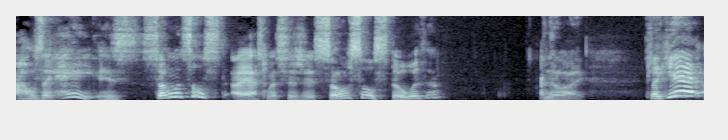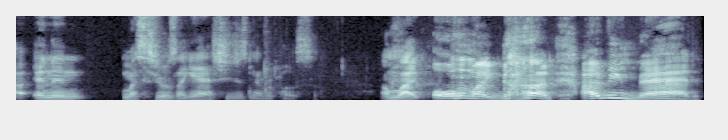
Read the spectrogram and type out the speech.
I was like, hey, is so and so? I asked my sister, is so and so still with him? And they're like, it's like yeah. And then my sister was like, yeah, she just never posts them. I'm like, oh my god, I'd be mad.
